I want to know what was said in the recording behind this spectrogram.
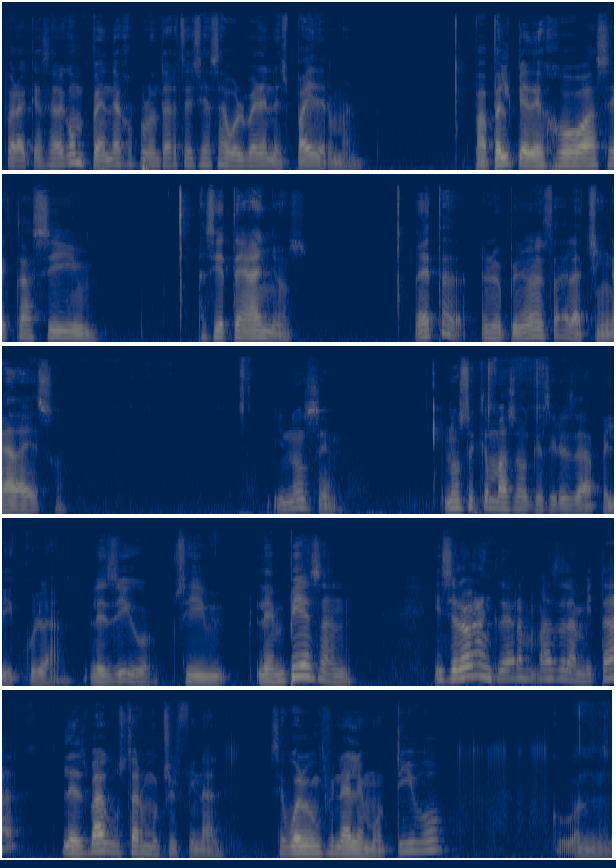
para que salga un pendejo preguntarte si vas a volver en Spider-Man. Papel que dejó hace casi siete años. Neta, en mi opinión está de la chingada eso. Y no sé. No sé qué más tengo que decirles de la película. Les digo, si le empiezan y se logran quedar más de la mitad, les va a gustar mucho el final. Se vuelve un final emotivo, con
